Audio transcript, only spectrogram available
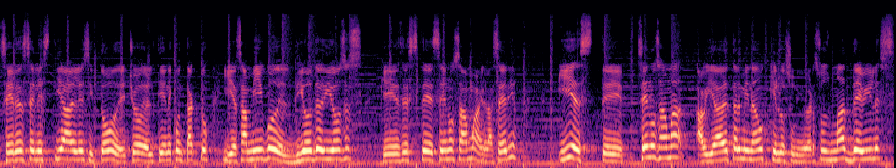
seres celestiales y todo. De hecho, él tiene contacto y es amigo del dios de dioses que es este Senosama en la serie. Y este Senosama había determinado que los universos más débiles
